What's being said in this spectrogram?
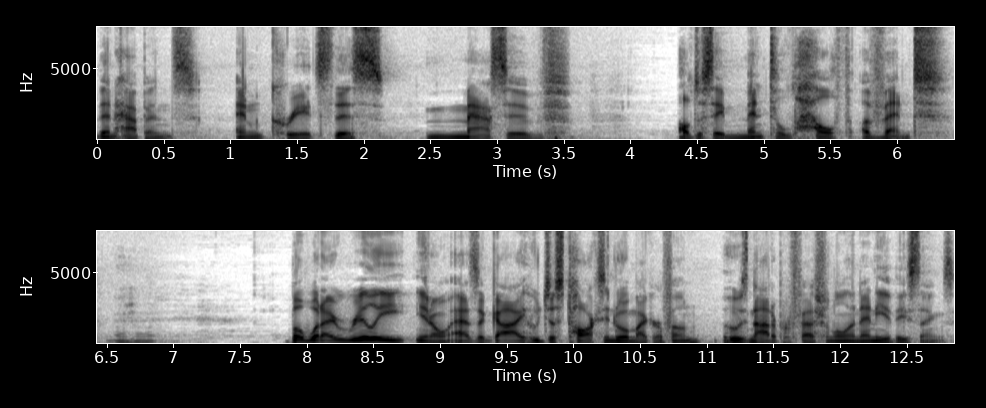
then happens and creates this massive, I'll just say, mental health event. But what I really, you know, as a guy who just talks into a microphone, who's not a professional in any of these things,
